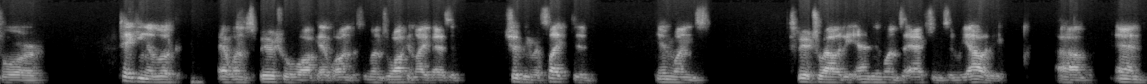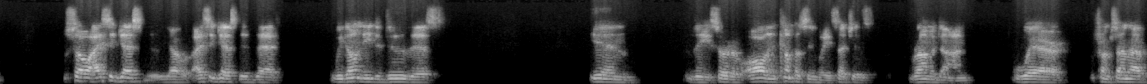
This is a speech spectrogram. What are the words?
for taking a look at one's spiritual walk, at one's, one's walk in life as it should be reflected in one's spirituality and in one's actions in reality. Um, and so I suggest, you know, I suggested that we don't need to do this in the sort of all-encompassing way, such as Ramadan, where from sunup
